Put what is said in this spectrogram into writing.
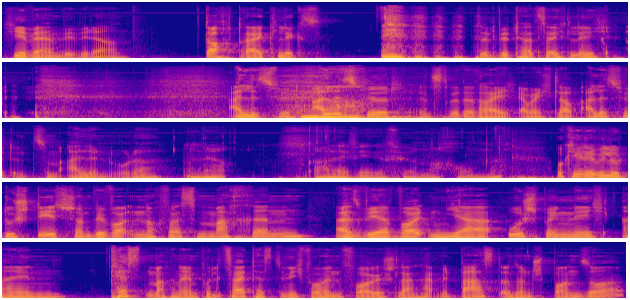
Hier wären wir wieder. Doch, drei Klicks. Sind wir tatsächlich. Alles führt. Ja. Alles führt ins Dritte Reich. Aber ich glaube, alles führt in, zum Allen, oder? Ja. Alle Wege führen nach Rom, ne? Okay, Revilo, du stehst schon. Wir wollten noch was machen. Also wir wollten ja ursprünglich einen Test machen, einen Polizeitest, den ich vorhin vorgeschlagen habe mit Bast, unserem Sponsor.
